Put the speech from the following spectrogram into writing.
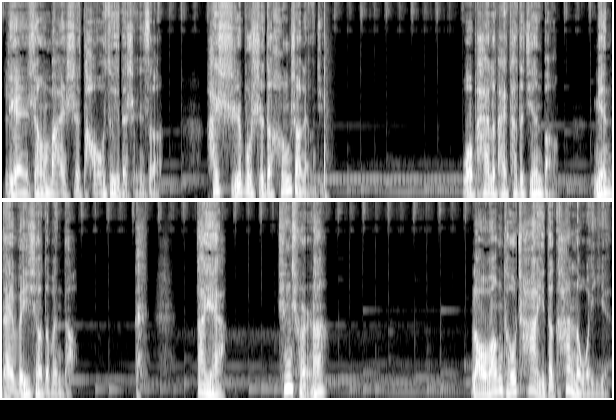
脸上满是陶醉的神色，还时不时的哼上两句。我拍了拍他的肩膀，面带微笑的问道。大爷，听曲儿呢。老王头诧异的看了我一眼，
